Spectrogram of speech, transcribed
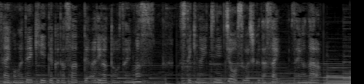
最後まで聞いてくださってありがとうございます。素敵な一日をお過ごしください。さようなら。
